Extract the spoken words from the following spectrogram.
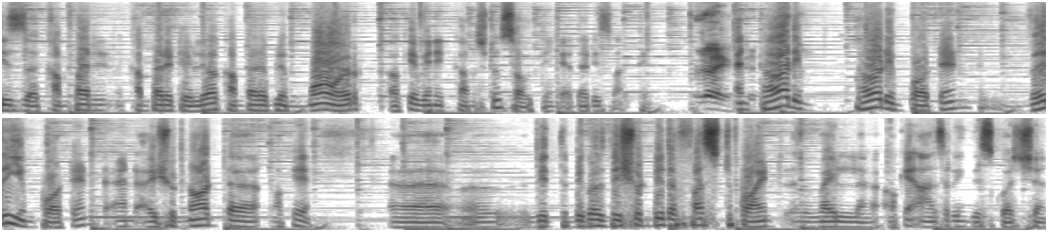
is uh, compar- comparatively or comparably more okay when it comes to south india that is one thing Right. and third third important very important and i should not uh, okay uh, uh, with because this should be the first point uh, while uh, okay answering this question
